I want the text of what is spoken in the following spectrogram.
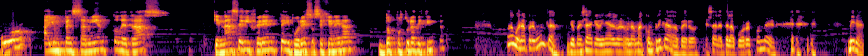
¿O hay un pensamiento detrás que nace diferente y por eso se generan dos posturas distintas? Una buena pregunta. Yo pensaba que venía una más complicada, pero esa te la puedo responder. Mira,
